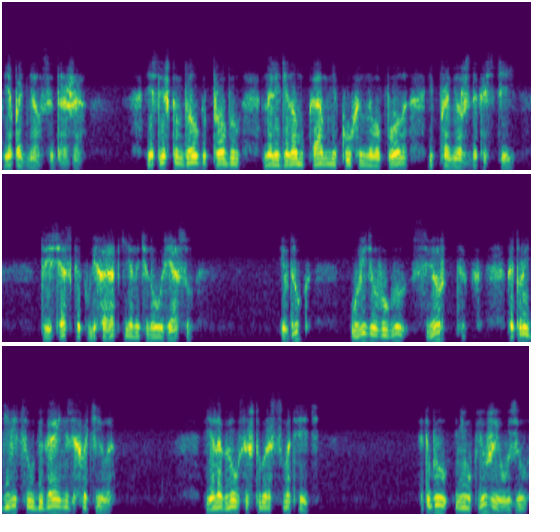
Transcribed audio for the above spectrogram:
Я поднялся, дрожа. Я слишком долго пробыл на ледяном камне кухонного пола и промерз до костей. Трясясь, как в лихорадке, я натянул рясу. И вдруг увидел в углу сверток, который девица, убегая, не захватила. Я нагнулся, чтобы рассмотреть. Это был неуклюжий узел,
